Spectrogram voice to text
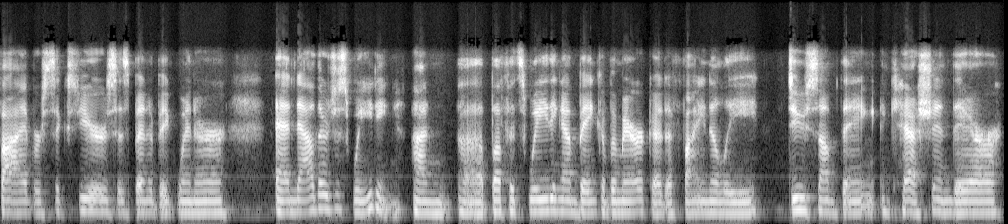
five or six years has been a big winner. And now they're just waiting on uh, Buffett's waiting on Bank of America to finally do something and cash in there.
